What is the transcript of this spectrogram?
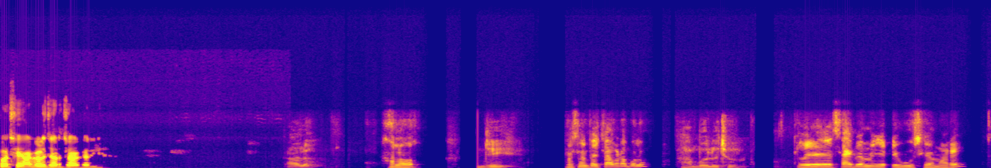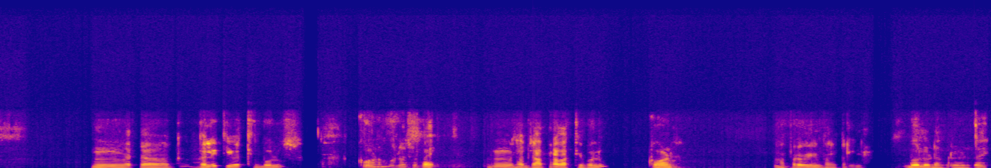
પછી આગળ ચર્ચા કરીએ. હેલો. હેલો. જી. વસંતભાઈ ચાવડા બોલો. હા બોલું છું. તો એ સાહેબ અમે એક એવું છે અમારે. હું એક દલિત યુવકથી બોલું કોણ બોલો છો ભાઈ? હું સાહેબ જાફરાબાદથી બોલું. કોણ? પ્રવીણભાઈ કરીને. બોલો ને પ્રવીણભાઈ.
